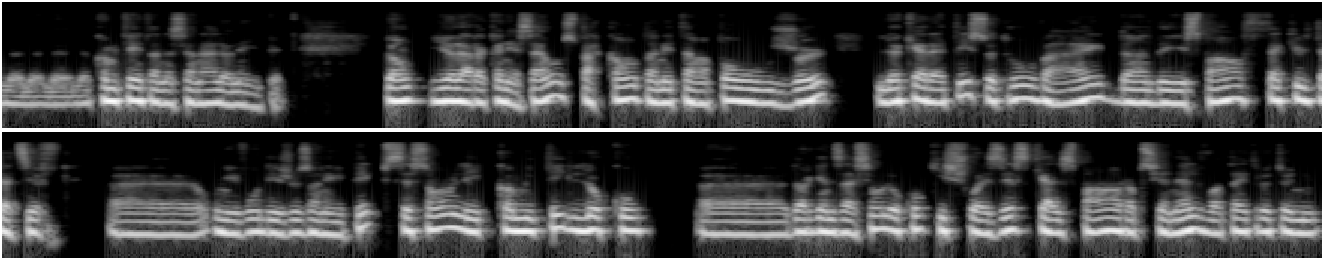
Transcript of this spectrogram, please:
le, Comité international olympique. Donc, il y a la reconnaissance. Par contre, en n'étant pas au jeu, le karaté se trouve à être dans des sports facultatifs euh, au niveau des Jeux olympiques. ce sont les comités locaux euh, d'organisations locaux qui choisissent quel sport optionnel va être retenu.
